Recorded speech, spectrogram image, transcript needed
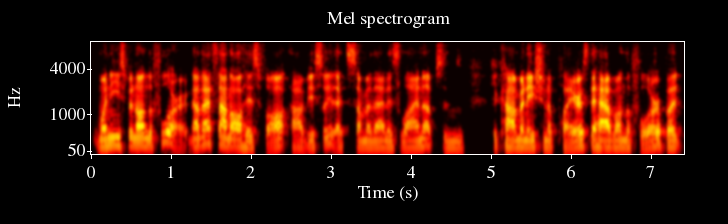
when he's been on the floor. Now, that's not all his fault, obviously. That's some of that is lineups and the combination of players they have on the floor. But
